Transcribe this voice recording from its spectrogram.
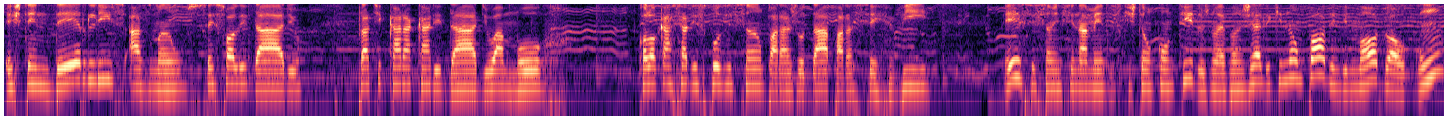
estender-lhes as mãos, ser solidário, praticar a caridade, o amor, colocar-se à disposição para ajudar, para servir. Esses são ensinamentos que estão contidos no Evangelho e que não podem de modo algum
